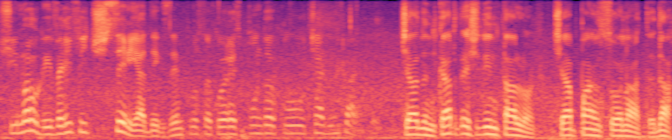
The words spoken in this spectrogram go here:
Și mă rog, îi verifici seria, de exemplu, să corespundă cu cea din carte. Cea din carte și din talon. Cea pansonată, da.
